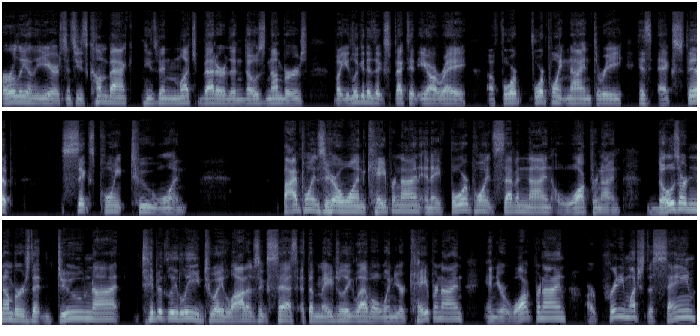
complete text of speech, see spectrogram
early in the year. Since he's come back, he's been much better than those numbers. But you look at his expected ERA of 4 4.93, his XFIP 6.21. 5.01 K per nine, and a 4.79 walk per nine. Those are numbers that do not typically lead to a lot of success at the major league level. When your K per nine and your walk per nine are pretty much the same,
